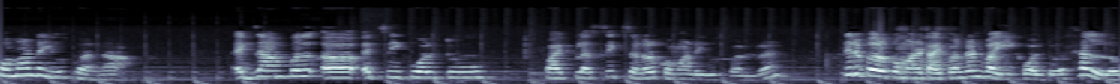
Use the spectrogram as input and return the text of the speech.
கொமாண்டை யூஸ் பண்ணா example X equal to five plus six ஒரு கொமாண்டை யூஸ் பண்றேன். திருப்ப ஒரு கொமாண்டை டைப் பண்றேன் y ஈக்குவல் டு ஹலோ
